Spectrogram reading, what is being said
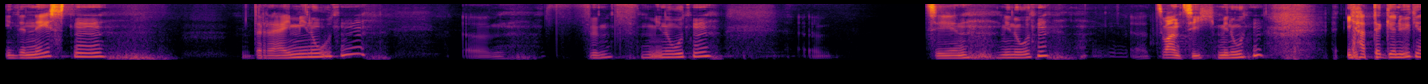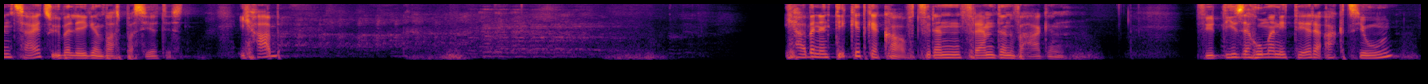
In den nächsten drei Minuten, äh, fünf Minuten, 10 Minuten, äh, 20 Minuten. Ich hatte genügend Zeit zu überlegen, was passiert ist. Ich habe ich habe ein Ticket gekauft für einen fremden Wagen. Für diese humanitäre Aktion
